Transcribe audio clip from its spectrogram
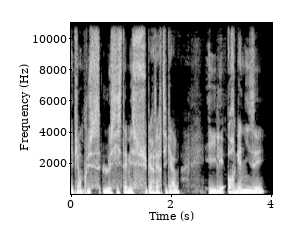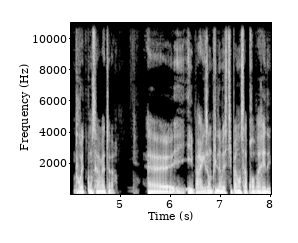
et puis en plus, le système est super vertical et il est organisé pour être conservateur. Euh, et, par exemple, il n'investit pas dans sa propre R&D.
